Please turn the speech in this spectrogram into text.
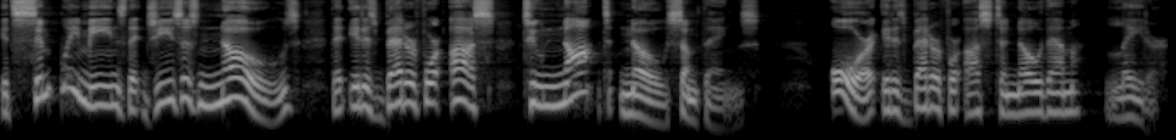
It simply means that Jesus knows that it is better for us to not know some things, or it is better for us to know them later.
